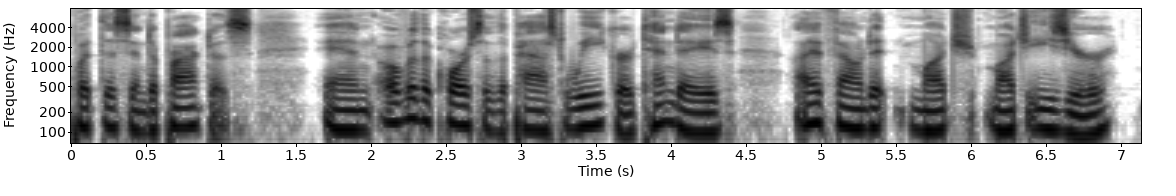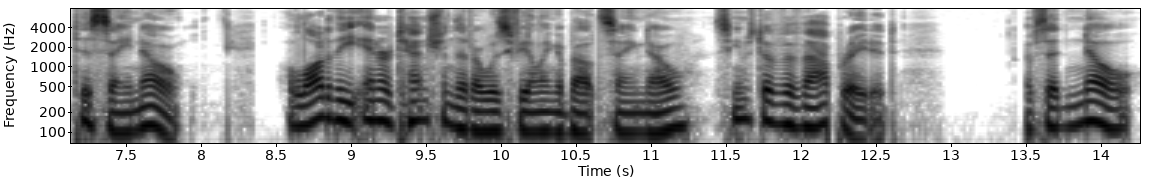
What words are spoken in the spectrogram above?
put this into practice. And over the course of the past week or 10 days, I have found it much, much easier to say no. A lot of the inner tension that I was feeling about saying no seems to have evaporated. I've said no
